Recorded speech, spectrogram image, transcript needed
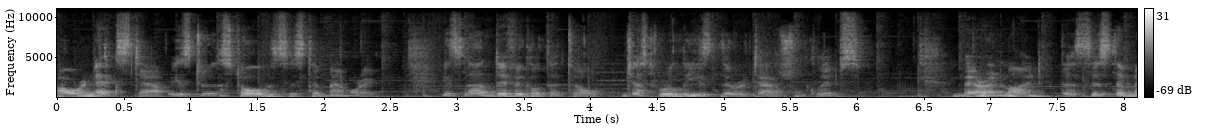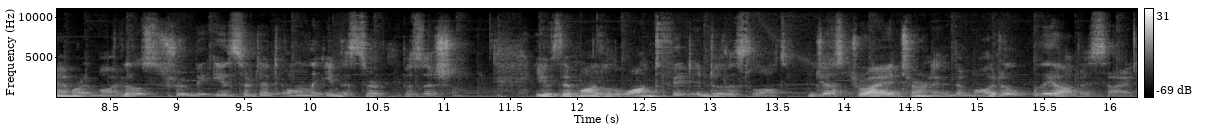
Our next step is to install the system memory. It's not difficult at all, just release the retention clips. Bear in mind that system memory modules should be inserted only in a certain position. If the module won't fit into the slot, just try turning the module the other side.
